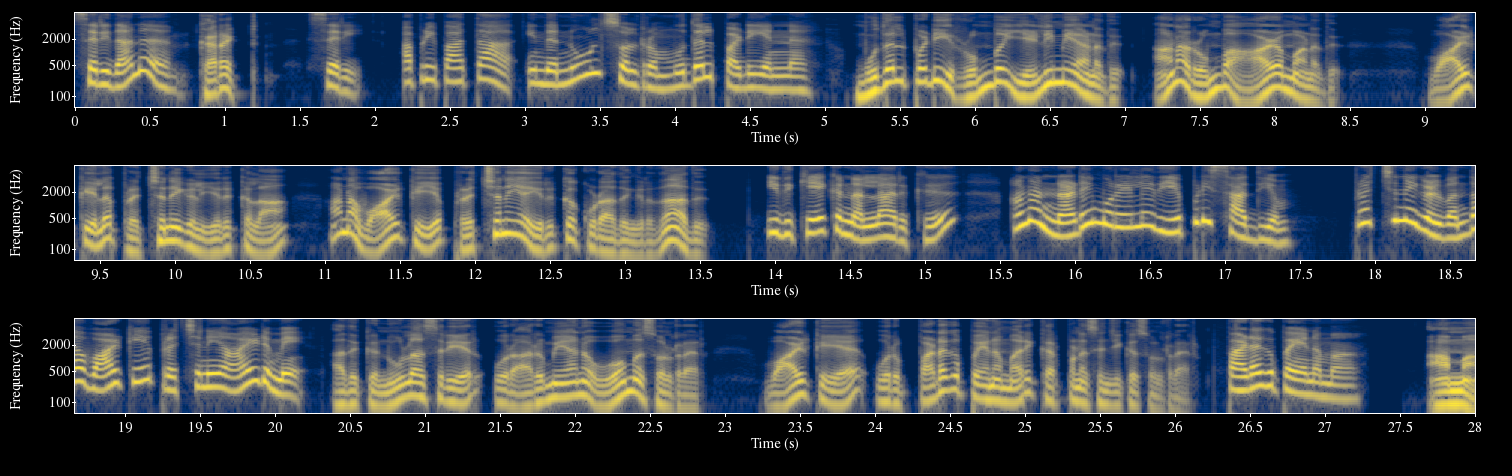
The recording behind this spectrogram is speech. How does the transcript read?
சரிதானே? கரெக்ட் சரி அப்படி பார்த்தா இந்த நூல் சொல்ற முதல் படி என்ன? முதல் படி ரொம்ப எளிமையானது ஆனா ரொம்ப ஆழமானது. வாழ்க்கையில பிரச்சனைகள் இருக்கலாம் ஆனா வாழ்க்கைய பிரச்சனையா இருக்கக்கூடாதுங்கிறது தான் அது. இது கேட்க நல்லா இருக்கு. ஆனா நடைமுறையில இது எப்படி சாத்தியம்? பிரச்சனைகள் வந்தா வாழ்க்கையே பிரச்சனையா ஆயிடுமே. அதுக்கு நூலாசிரியர் ஒரு அருமையான ஓம சொல்றார். வாழ்க்கைய ஒரு படகு பயணம் மாதிரி கற்பனை செஞ்சுக்க சொல்றார். படகு பயணமா? ஆமா.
